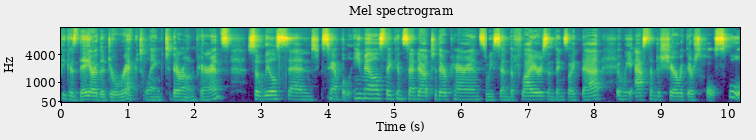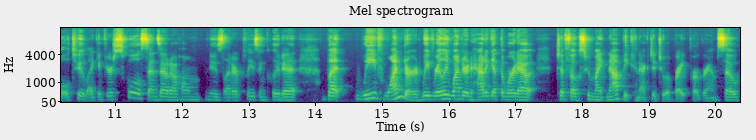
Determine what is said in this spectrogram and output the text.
because they are the direct link to their own parents. So we'll send sample emails they can send out to their parents. We send the flyers and things like that. And we ask them to share with their whole school too. Like if your school sends out a home newsletter, please include it. But we've wondered, we've really wondered how to get the word out to folks who might not be connected to a BRYT program. So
